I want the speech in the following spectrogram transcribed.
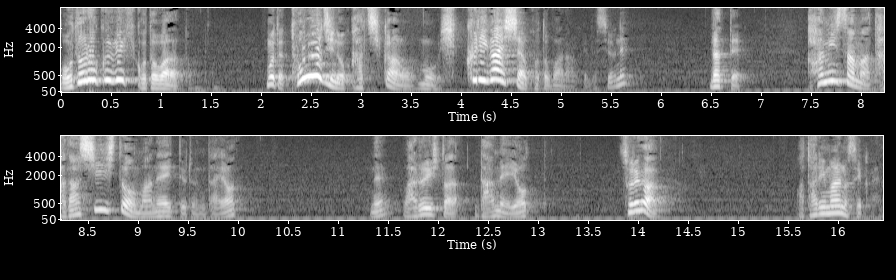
驚くべき言葉だと。もっと当時の価値観をもうひっくり返しちゃう言葉なわけですよね。だって、神様正しい人を招いてるんだよ。ね、悪い人はダメよ。それが当たり前の世界だと。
